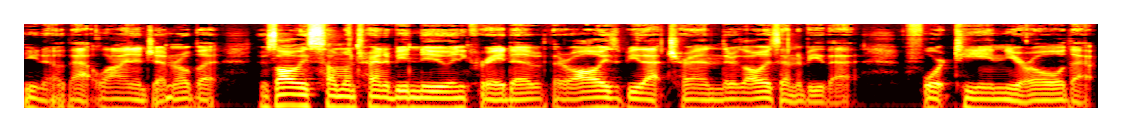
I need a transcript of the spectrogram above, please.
you know, that line in general. But there's always someone trying to be new and creative. There'll always be that trend. There's always going to be that 14 year old that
